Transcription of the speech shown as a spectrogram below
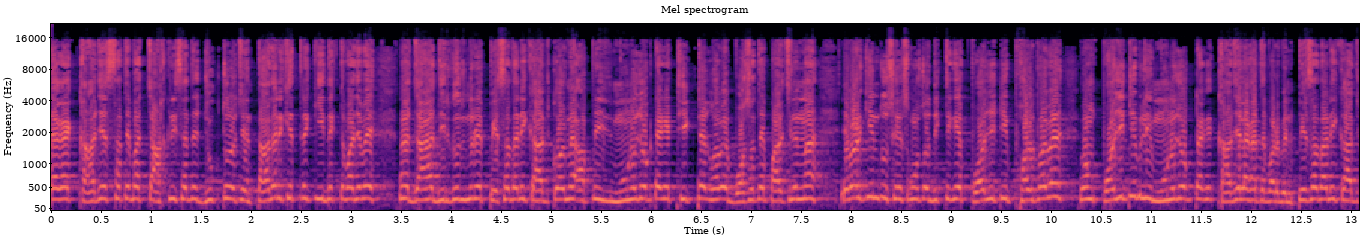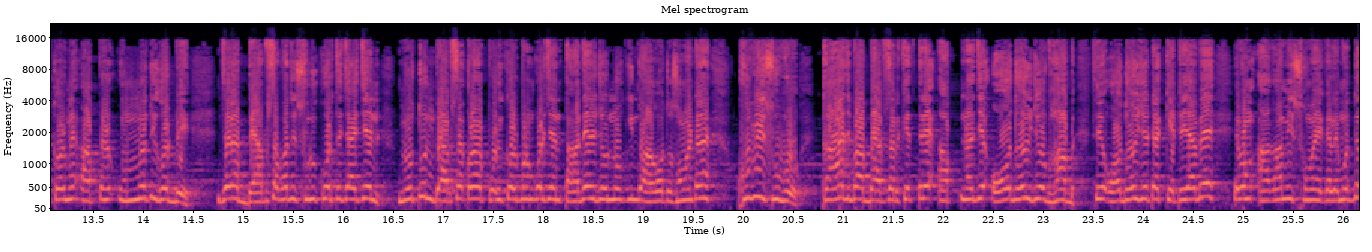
জায়গায় কাজের সাথে বা চাকরির সাথে যুক্ত রয়েছেন, তাদের ক্ষেত্রে কি দেখতে পাওয়া যাবে? না, যারা দীর্ঘদিন ধরে পেশাদারি কাজকর্মে আপনি মনোযোগটাকে ঠিকঠাকভাবে বসাতে পারছিলেন না, এবার কিন্তু সেই সমস্ত দিক থেকে পজিটিভ ফল পাবেন এবং পজিটিভলি মনোযোগটাকে কাজে লাগাতে পারবেন। পেশাদারি কাজকর্মে আপনার উন্নতি ঘটবে। যারা ব্যবসা পাতি শুরু করতে চাইছেন, নতুন ব্যবসা করার পরিকল্পনা করছেন, তাদের জন্য কিন্তু আগত সময়টা খুবই শুভ। কাজ বা ব্যবসার ক্ষেত্রে আপনার যে অধৈর্য ভাব, সেই অধৈর্যটা কেটে যাবে এবং আগামী সময়কালের মধ্যে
